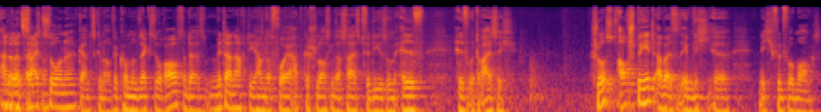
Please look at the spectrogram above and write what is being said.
andere Zeitzone. Zeitzone, ganz genau. Wir kommen um 6 Uhr raus und da ist Mitternacht. Die haben das vorher abgeschlossen. Das heißt, für die ist um 11, 11.30 Uhr Schluss. Auch spät, aber es ist eben nicht, äh, nicht 5 Uhr morgens.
